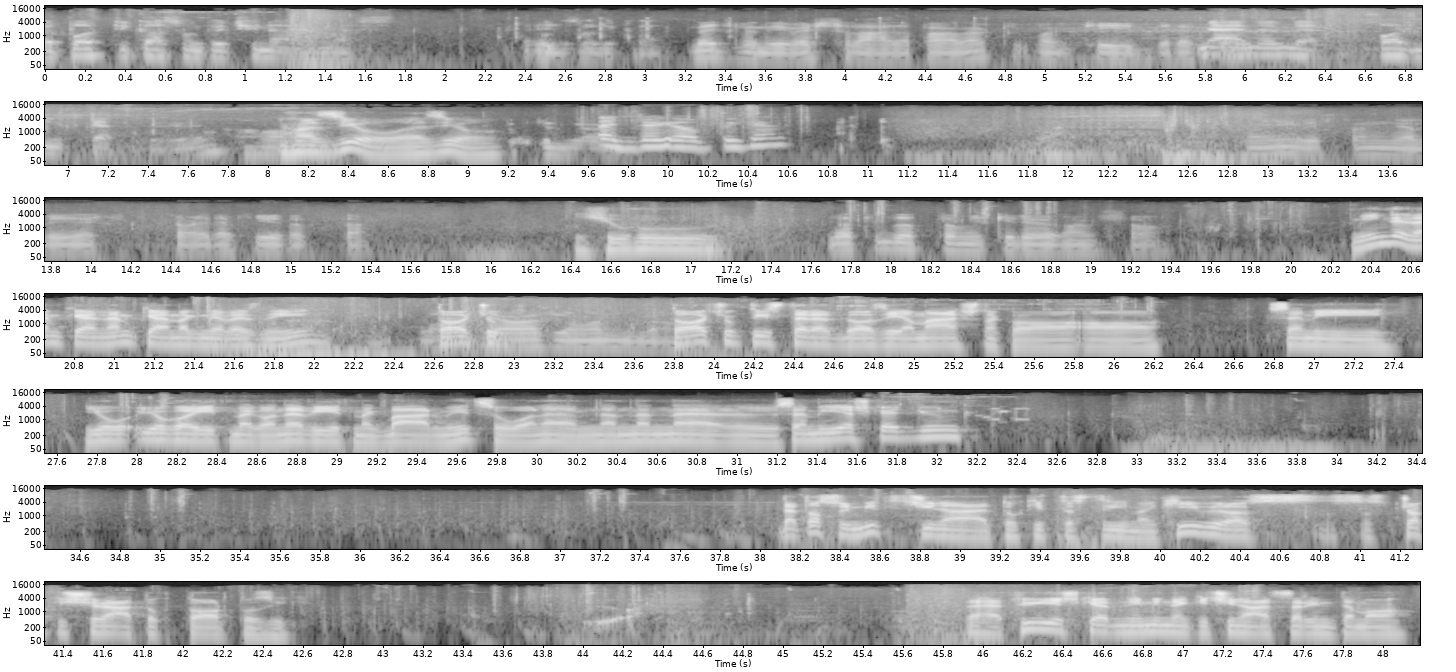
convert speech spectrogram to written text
A Patrik azt mondta, hogy csináljam ezt. Egy Zolika. 40 éves családapának, van két gyerek. Ne, ne, ne. 32, jó? Az jó, az jó. Egyre jobb, igen. Egész annyi a lényeg, hogy letiltotta. Jó. De tudod, Tomi, kiről van szó. Minden nem kell, nem kell megnevezni. Tartsuk-. Tartsuk tiszteletbe azért a másnak a, a személyi jogait, meg a nevét, meg bármit, szóval nem, nem, nem, ne személyeskedjünk. De hát az, hogy mit csináltok itt a streamen kívül, az, az, az csak is rátok tartozik. Lehet hülyéskedni, mindenki csinált szerintem a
